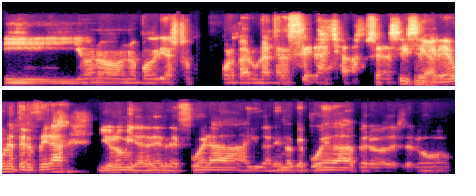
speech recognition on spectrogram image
Y yo no, no, podría soportar una tercera ya. O sea, si se crea una tercera, yo lo miraré desde fuera, ayudaré en lo que pueda, pero desde luego...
